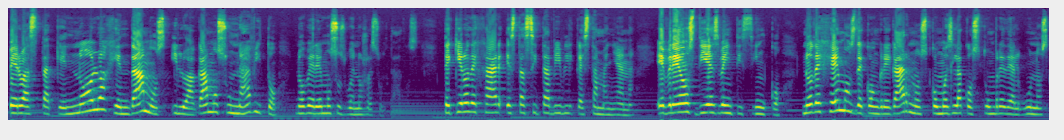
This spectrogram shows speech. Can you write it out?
pero hasta que no lo agendamos y lo hagamos un hábito, no veremos sus buenos resultados. Te quiero dejar esta cita bíblica esta mañana. Hebreos 10:25. No dejemos de congregarnos como es la costumbre de algunos,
